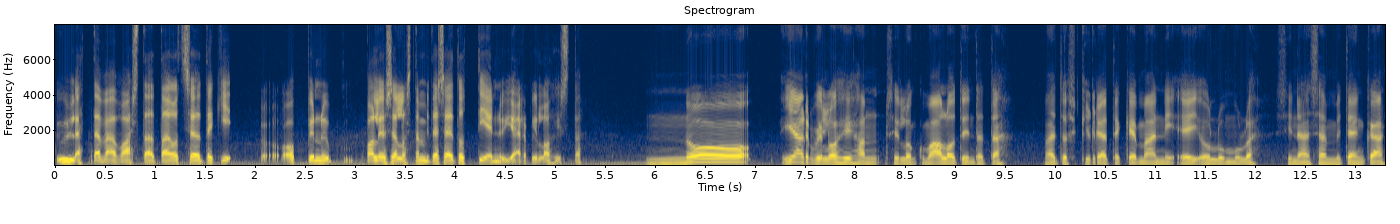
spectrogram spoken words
yllättävää vastaan tai oletko jotenkin oppinut paljon sellaista, mitä sä et ole tiennyt järvilohista? No, järvilohihan silloin kun mä aloitin tätä väitöskirjaa tekemään, niin ei ollut mulle sinänsä mitenkään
